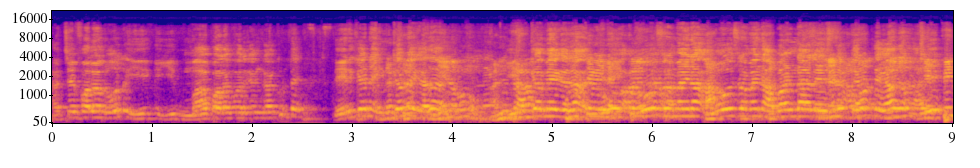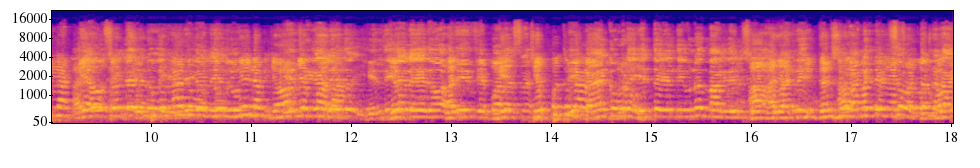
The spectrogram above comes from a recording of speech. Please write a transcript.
వచ్చే ఫలాలు ఈ మా పాలక వర్గం కాకుంటే దేనికైనా ఇన్కమే కదా. ఇన్కమే కదా. అనవసరమైన అనవసరమైన అబండాలు వేస్తే నేను కరెక్ట్ కాదు. నేను అది- చెప్పిన- అది అవసరం లేదు నువ్వు హెల్దీగా లేదు. హెల్దీగా అది చెప్పాల్సిన. ఈ బ్యాంకు కూడా ఎంత హెల్దీ ఉన్నది మాకు తెలుసు. అవన్నీ తెలుసు. నాకు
